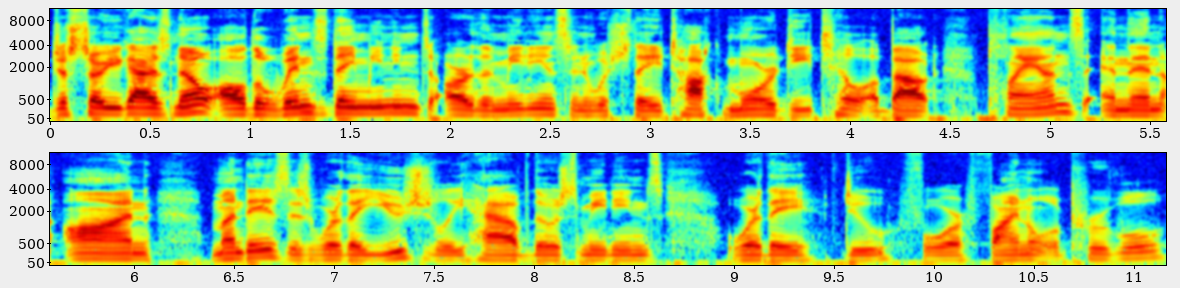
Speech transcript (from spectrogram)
just so you guys know, all the Wednesday meetings are the meetings in which they talk more detail about plans, and then on Mondays is where they usually have those meetings where they do for final approval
